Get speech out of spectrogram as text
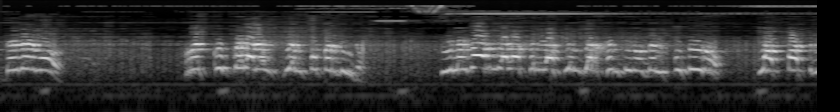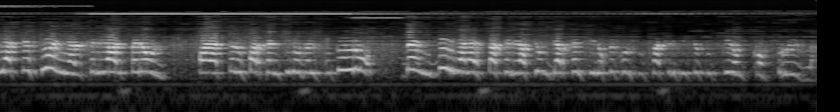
debemos recuperar el tiempo perdido y legarle a la generación de argentinos del futuro la patria que sueña el general Perón para que los argentinos del futuro bendigan a esta generación de argentinos que con sus sacrificios supieron construirla.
